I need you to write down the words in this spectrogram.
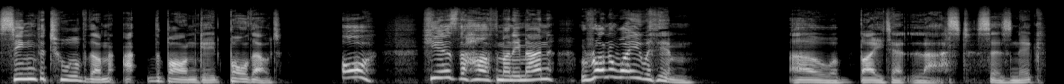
seeing the two of them at the barn gate, bawled out, Oh, here's the hearth money man! Run away with him! Oh, a bite at last, says Nick.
